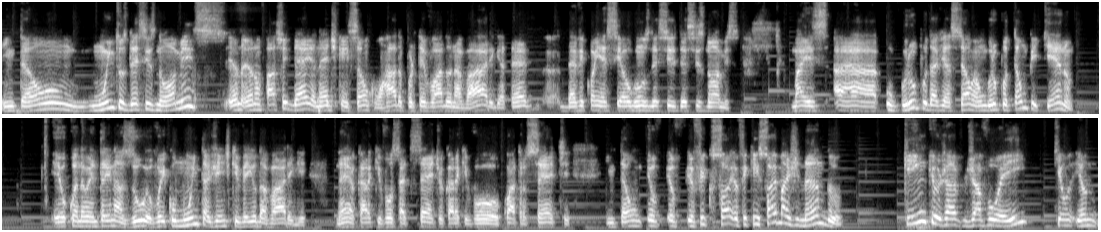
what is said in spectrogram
Então, muitos desses nomes eu, eu não faço ideia né, de quem são. Conrado, por ter voado na Varig, até deve conhecer alguns desses, desses nomes. Mas a, o grupo da aviação é um grupo tão pequeno. Eu, quando eu entrei na Azul, eu fui com muita gente que veio da Varig, né? O cara que voou 77, o cara que voou 47. Então, eu, eu, eu, fico só, eu fiquei só imaginando quem que eu já, já voei que eu, eu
